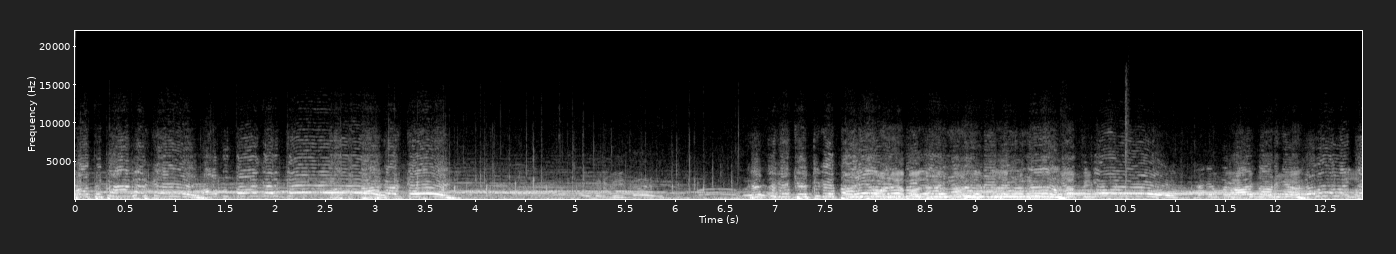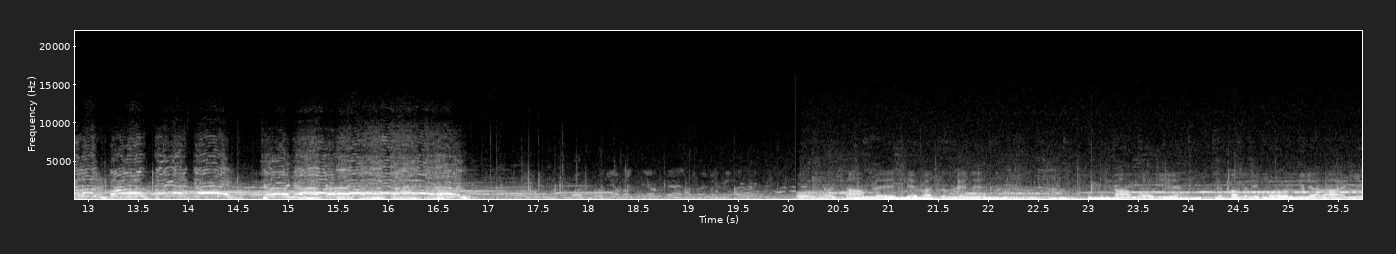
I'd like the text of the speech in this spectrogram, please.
ਹੱਥ ਤਾਂ ਕਰਕੇ ਹੱਥ ਤਾਂ ਕਰਕੇ ਹੱਥ ਤਾਂ ਕਰਕੇ ਖਿੱਚ ਕੇ ਖਿੱਚ ਕੇ ਤਾੜੀਆਂ ਮਾਰੋ ਤਾੜੀਆਂ ਤਾੜੀਆਂ ਤਾੜੀਆਂ ਚਲੋ ਬਈ ਚਲੋ ਬਾਲ ਉੱਤੇ ਕਰਕੇ ਚਲੋ ਚਲੋ ਚਲੋ ਉਹ ਸ਼ਾਮ ਦੇ 6 ਵੱਜ ਚੁੱਕੇ ਨੇ। ਸ਼ਾਮ ਹੋ ਗਈ ਹੈ ਤੇ ਪਬਲਿਕ ਹੋਰ ਵੀ ਜ਼ਿਆਦਾ ਆ ਗਈ।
